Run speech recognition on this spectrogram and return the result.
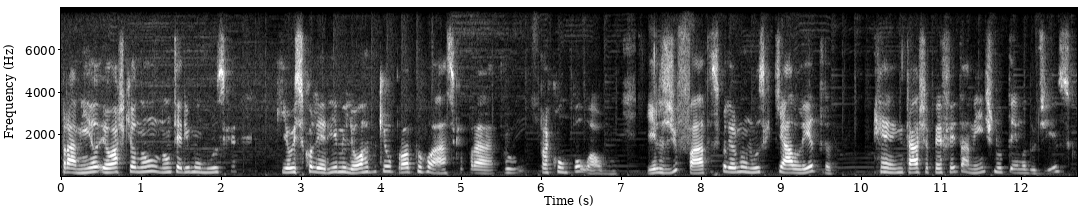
pra mim, eu, eu acho que eu não, não teria uma música que eu escolheria melhor do que o próprio pro- pra compor o álbum. E eles, de fato, escolheram uma música que a letra é, encaixa perfeitamente no tema do disco.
